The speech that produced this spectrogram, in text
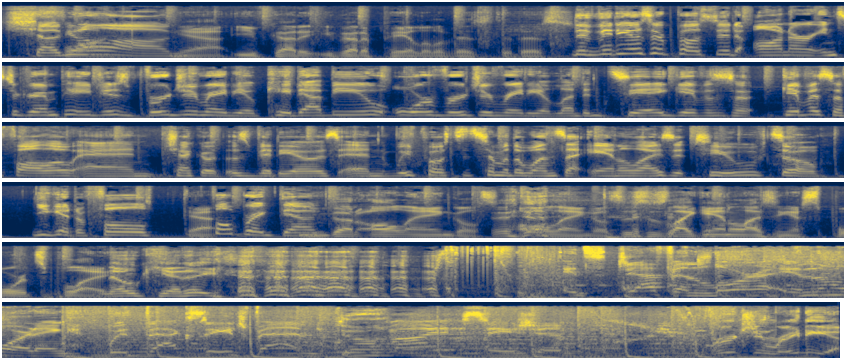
Chugging flying. along. Yeah, you've got to, you've got to pay a little visit to this. The videos are posted on our Instagram pages, Virgin Radio KW or Virgin Radio London CA. Give us a give us a follow and check out those videos. And we posted some of the ones that analyze it too, so you get a full Yeah. full breakdown. You've got all angles, all angles. This is like analyzing a sports play. No kidding. It's Jeff and Laura in the morning with Backstage Ben. My station. Virgin Radio.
